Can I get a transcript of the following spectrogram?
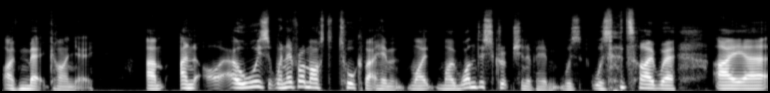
I've met Kanye. Um, and I I always, whenever I'm asked to talk about him, my, my one description of him was was a time where I uh,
